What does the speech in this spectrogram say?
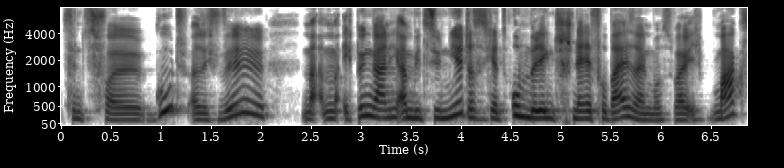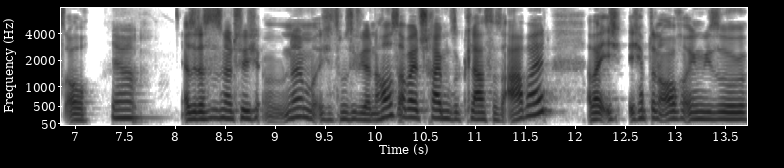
finde es voll gut. Also ich will, ich bin gar nicht ambitioniert, dass es jetzt unbedingt schnell vorbei sein muss, weil ich mag's auch. Ja. Also das ist natürlich, ne, jetzt muss ich wieder eine Hausarbeit schreiben, so klar ist das Arbeit. Aber ich, ich habe dann auch irgendwie so,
